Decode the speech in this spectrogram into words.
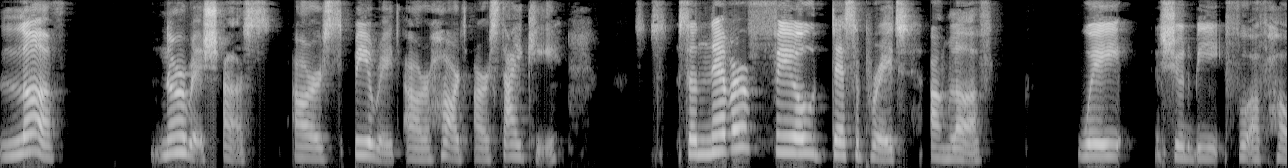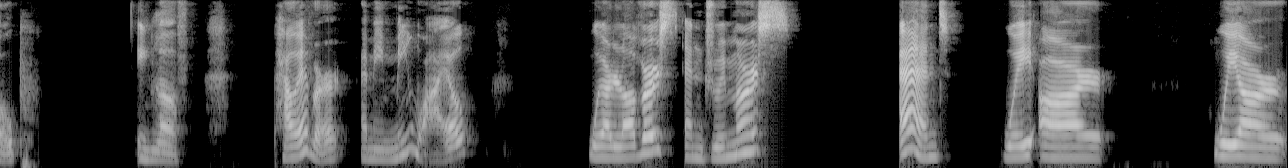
Love nourish us, our spirit, our heart, our psyche. So never feel desperate on love. We should be full of hope in love. However, I mean, meanwhile, we are lovers and dreamers, and we are we are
